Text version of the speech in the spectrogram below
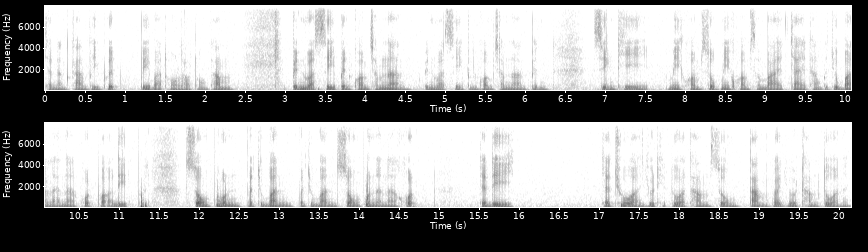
ฉะนั้นการปฏิพฤติปฏิบัติของเราต้องทำเป็นวัดสีเป็นความชำนาญ เป็นวัดสีเป็นความชำนาญ เป็นสิ่งที่มีความสุขมีความสบายใจทั้งปัจจุบันและอนาคต เพราะอดีตส่งผลปัจจุบัน ปัจจุบันส่งผลอนาคต จะดีจะชั่วอยู่ที่ตัวทำสูงต่ำก็อยู่ทำตัวนะ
